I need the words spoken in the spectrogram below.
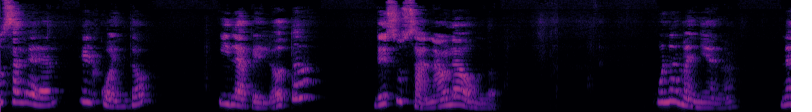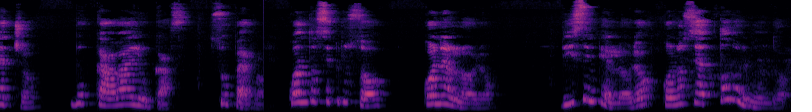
vamos a leer el cuento y la pelota de Susana Olaondo. Una mañana, Nacho buscaba a Lucas, su perro, cuando se cruzó con el loro. Dicen que el loro conoce a todo el mundo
